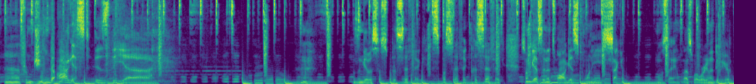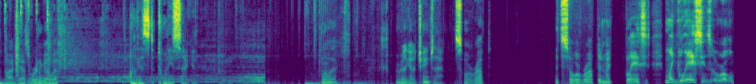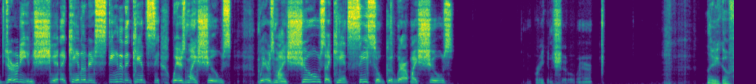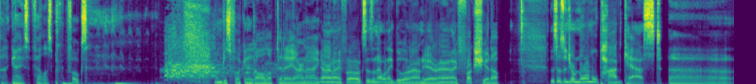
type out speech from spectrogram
Uh, from June to August is the. Uh, huh. Doesn't give us a specific, specific, Pacific. So I'm guessing it's August 22nd. We'll say. That's what we're going to do here at the podcast. We're going to go with August 22nd. Oh, that, I really got to change that. It's so erupt. It's so erupt, and my glasses, my glasses are all dirty and shit. I can't understand it. I can't see. Where's my shoes? Where's my shoes? I can't see so good without my shoes. Breaking shit over here. There you go, guys, fellas, folks. I'm just fucking it all up today, aren't I? Aren't I, folks? Isn't that what I do around here? I fuck shit up. This isn't your normal podcast, uh,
